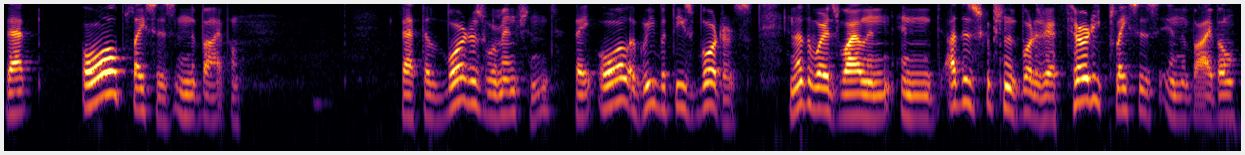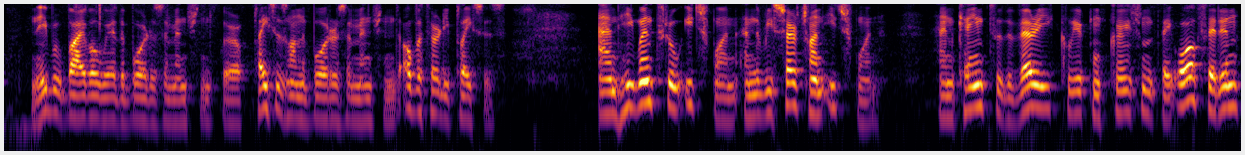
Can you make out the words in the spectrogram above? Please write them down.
that all places in the Bible that the borders were mentioned, they all agree with these borders. In other words, while in, in other descriptions of borders, there are 30 places in the Bible, in the Hebrew Bible, where the borders are mentioned, where places on the borders are mentioned, over 30 places. And he went through each one and the research on each one and came to the very clear conclusion that they all fit in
